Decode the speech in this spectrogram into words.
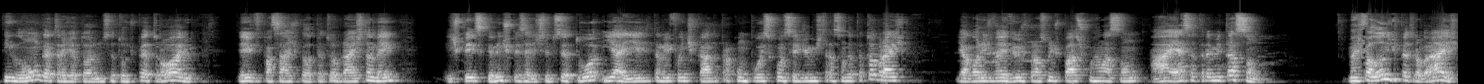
tem longa trajetória no setor de petróleo, teve passagem pela Petrobras também, grande especialista do setor, e aí ele também foi indicado para compor esse conselho de administração da Petrobras. E agora a gente vai ver os próximos passos com relação a essa tramitação. Mas falando de Petrobras,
